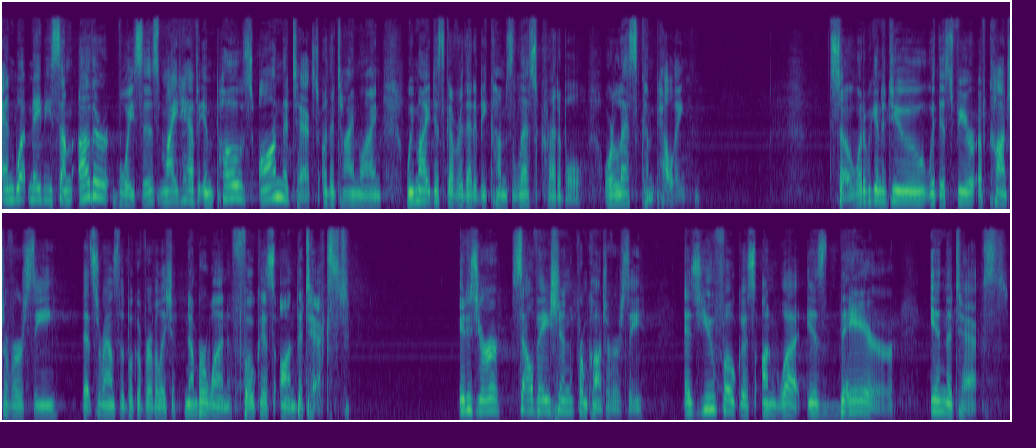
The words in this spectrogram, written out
And what maybe some other voices might have imposed on the text or the timeline, we might discover that it becomes less credible or less compelling. So, what are we going to do with this fear of controversy that surrounds the book of Revelation? Number one, focus on the text. It is your salvation from controversy as you focus on what is there in the text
